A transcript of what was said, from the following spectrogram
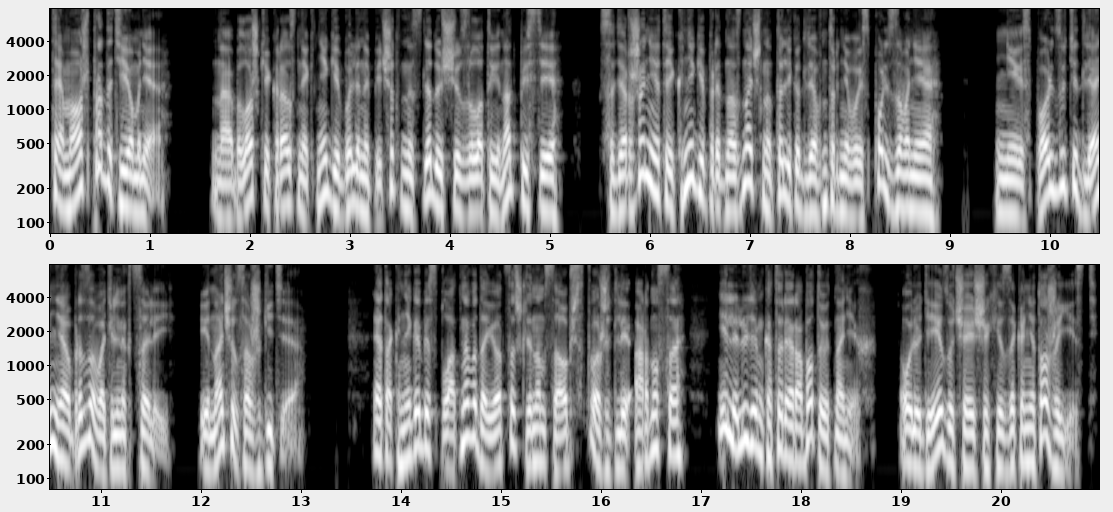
«Ты можешь продать её мне?» На обложке красной книги были напечатаны следующие золотые надписи «Содержание этой книги предназначено только для внутреннего использования. Не используйте для необразовательных целей, иначе сожгите. Эта книга бесплатно выдается членам сообщества жителей Арнуса или людям, которые работают на них. У людей, изучающих язык, они тоже есть.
